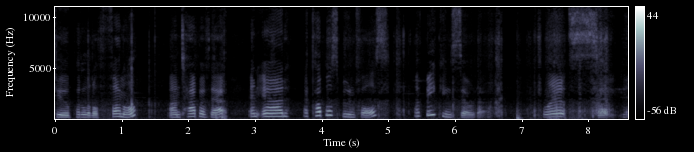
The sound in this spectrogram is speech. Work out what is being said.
to put a little funnel on top of that and add a couple spoonfuls of baking soda. Let's see.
